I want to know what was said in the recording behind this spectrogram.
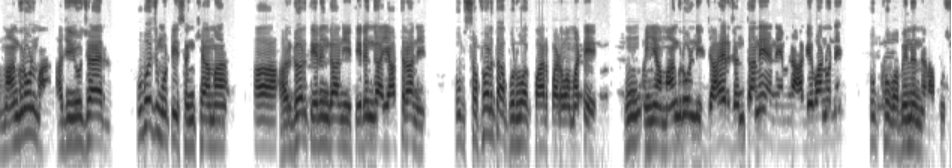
માંગરોળમાં આજે યોજાયેલ ખૂબ જ મોટી સંખ્યામાં આ હરઘર તિરંગાની તિરંગા યાત્રાને ખૂબ સફળતાપૂર્વક પાર પાડવા માટે હું અહીંયા માંગરોળની જાહેર જનતાને અને એમના આગેવાનોને ખૂબ ખૂબ અભિનંદન આપું છું.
